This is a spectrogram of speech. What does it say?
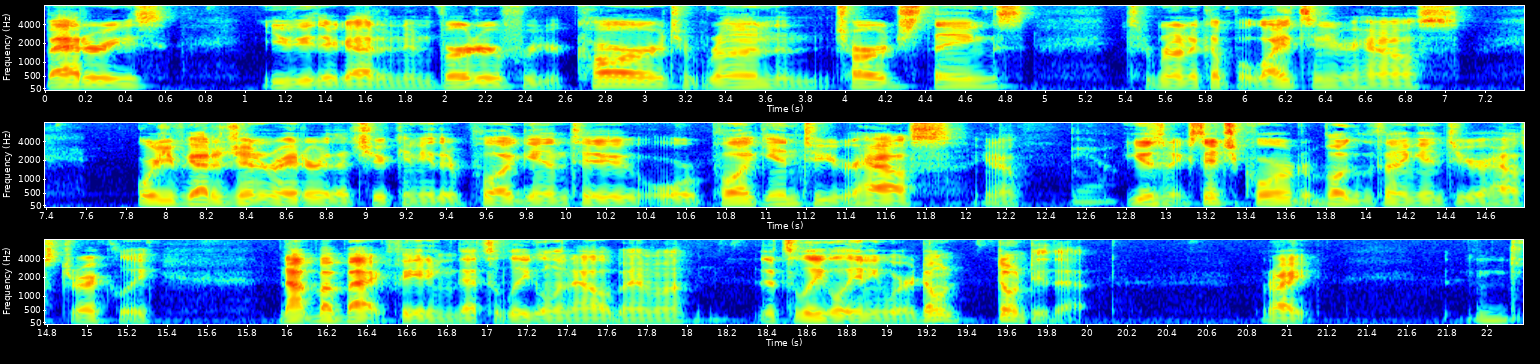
batteries, you've either got an inverter for your car to run and charge things, to run a couple lights in your house, or you've got a generator that you can either plug into or plug into your house, you know, Yeah. use an extension cord or plug the thing into your house directly. Not by backfeeding, that's illegal in Alabama. That's legal anywhere. Don't don't do that. Right? G-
